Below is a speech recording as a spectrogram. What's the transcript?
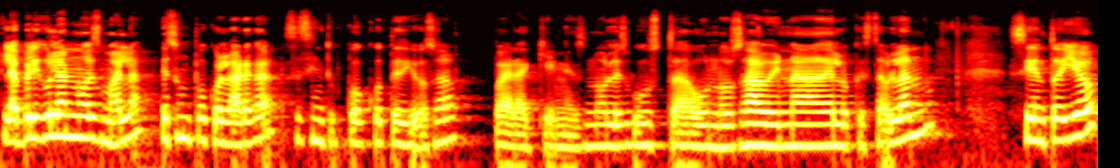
la película no es mala, es un poco larga, se siente un poco tediosa para quienes no les gusta o no saben nada de lo que está hablando, siento yo.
